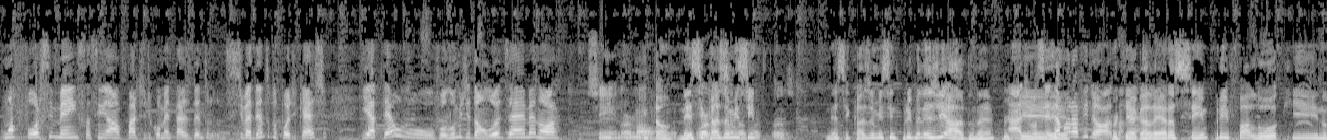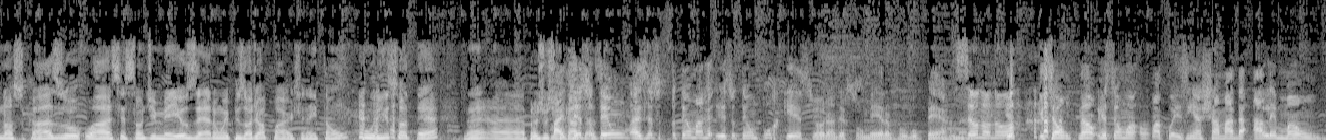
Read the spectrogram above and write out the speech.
uma força imensa, assim, a parte de comentários dentro, se estiver dentro do podcast e até o volume de downloads é menor. Sim, normal. Então, nesse caso eu me sinto- coisa. Nesse caso eu me sinto privilegiado, né? Porque Ah, de vocês é maravilhosa, Porque né? a galera sempre falou que, no nosso caso, a sessão de e-mails era um episódio à parte, né? Então, por isso até né? É, pra Mas justificar. isso as- tem um, mas isso tem uma, isso tem um porquê, senhor Anderson Meira, vulgo perna. Seu nonô. Isso, isso é um, não, isso é uma, uma coisinha chamada alemão.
